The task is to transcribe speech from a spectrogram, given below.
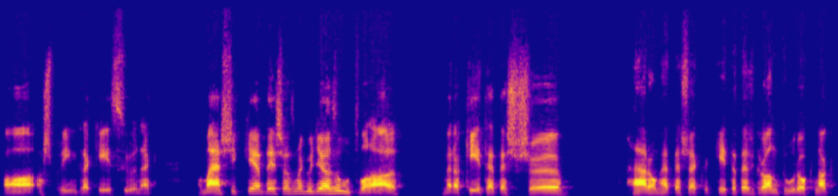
a sprintre készülnek. A másik kérdés az meg ugye az útvonal, mert a kéthetes, háromhetesek, vagy kéthetes Grand Touroknak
